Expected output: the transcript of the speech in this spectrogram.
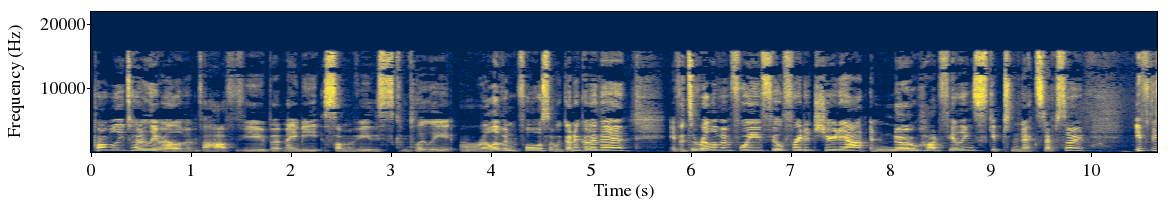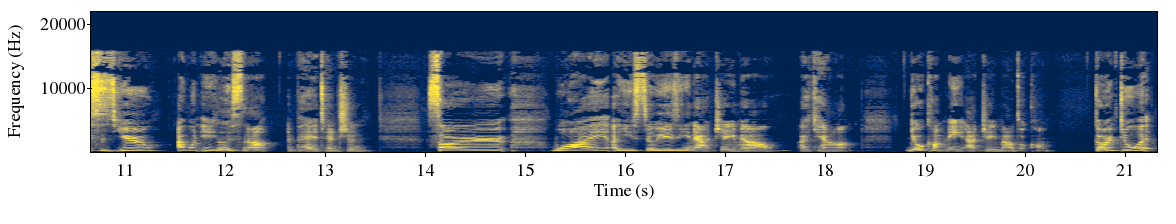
probably totally relevant for half of you, but maybe some of you this is completely relevant for. So we're going to go there. If it's irrelevant for you, feel free to tune out and no hard feelings. Skip to the next episode. If this is you, I want you to listen up and pay attention. So, why are you still using an at Gmail account? Your company at gmail.com. Don't do it.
